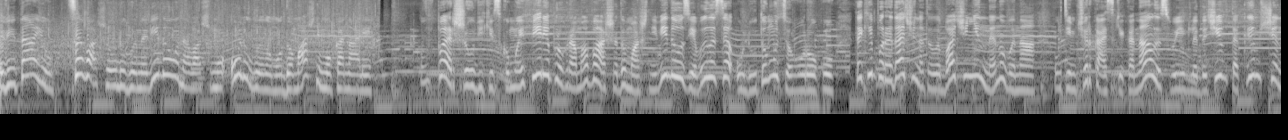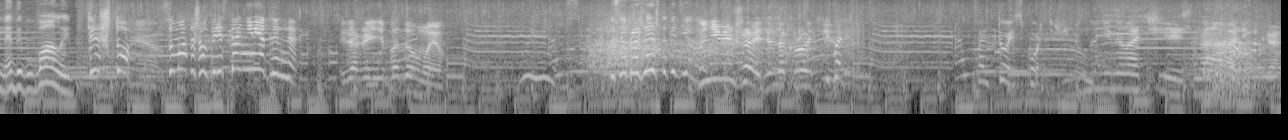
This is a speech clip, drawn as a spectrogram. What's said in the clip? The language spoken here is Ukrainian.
Вітаю! Це ваше улюблене відео на вашому улюбленому домашньому каналі. Вперше у віківському ефірі програма Ваше домашнє відео з'явилася у лютому цього року. Такі передачі на телебаченні не новина. Утім, черкаські канали своїх глядачів таким ще не дивували. Ты что? С ума сошел? Перестань немедленно! И даже и не подумаю. Ты соображаешь, что ты делаешь? Ну не мешайте, закройте. Ипполит, пальто испортишь. Мелочись, Наденька.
